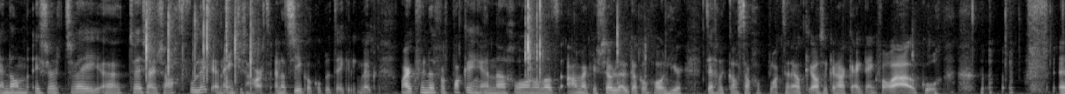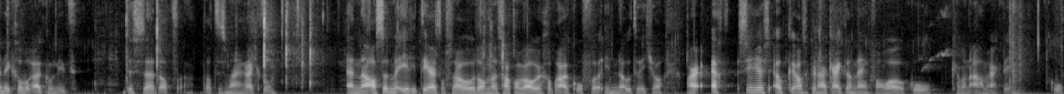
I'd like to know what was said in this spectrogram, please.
En dan is er twee, uh, twee zijn zacht, voel ik, en eentje is hard. En dat zie ik ook op de tekening leuk. Maar ik vind de verpakking en uh, gewoon omdat het aanmerk is zo leuk dat ik hem gewoon hier tegen de kast heb geplakt. En elke keer als ik ernaar kijk, denk van wauw, cool. en ik gebruik hem niet. Dus uh, dat, dat is mijn rijkdom. En uh, als het me irriteert of zo, dan uh, zou ik hem wel weer gebruiken of uh, in nood, weet je wel. Maar echt serieus, elke keer als ik er naar kijk, dan denk ik van wow, cool. Ik heb een aanmerkding. Cool.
